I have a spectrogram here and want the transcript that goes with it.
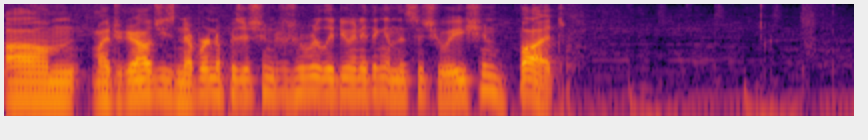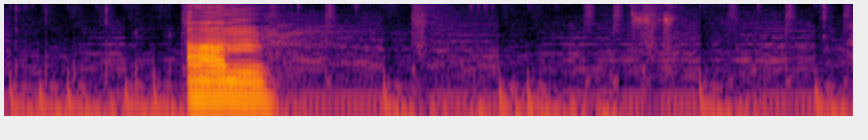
Um, my Dragalge is never in a position to really do anything in this situation, but... Um...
